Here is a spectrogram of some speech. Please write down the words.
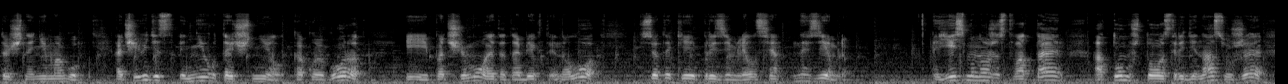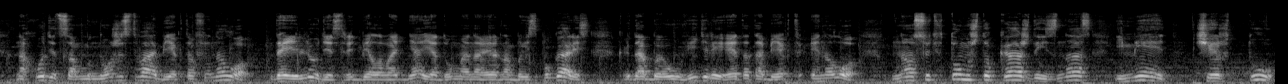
точно не могу. Очевидец не уточнил, какой город и почему этот объект НЛО все-таки приземлился на Землю. Есть множество тайн о том, что среди нас уже находится множество объектов НЛО. Да и люди средь белого дня, я думаю, наверное, бы испугались, когда бы увидели этот объект НЛО. Но суть в том, что каждый из нас имеет черту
